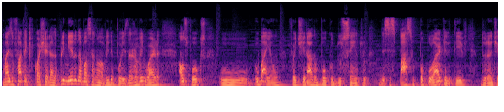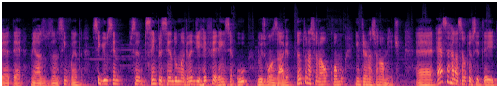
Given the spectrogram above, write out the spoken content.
Mas o fato é que com a chegada primeiro da Bossa Nova e depois da Jovem Guarda, aos poucos o, o baião foi tirado um pouco do centro desse espaço popular que ele teve durante até meados dos anos 50, seguiu sempre, sempre sendo uma grande referência o Luiz Gonzaga, tanto nacional como internacionalmente. É, essa relação que eu citei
